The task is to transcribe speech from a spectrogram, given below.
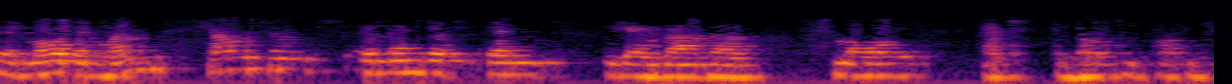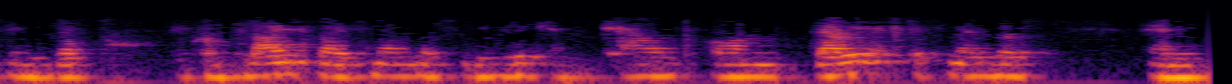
uh, more than 1,000 uh, members, then we are rather small. But the most important thing that the compliance by members, we really can count on very active members and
